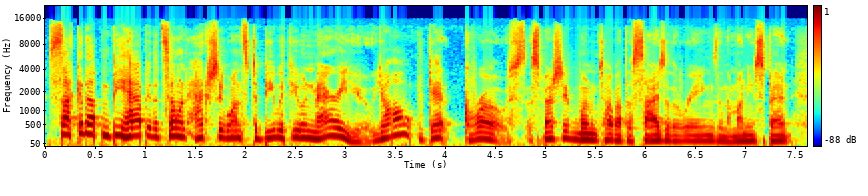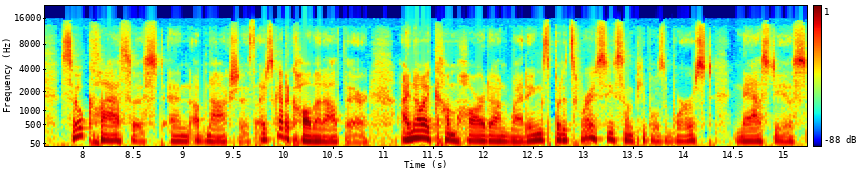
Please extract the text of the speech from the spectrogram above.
suck it up and be happy that someone actually wants to be with you and marry you. Y'all get gross, especially when we talk about the size of the rings and the money spent. So classist and obnoxious. I just got to call that out there. I know I come hard on weddings, but it's where I see some people's worst, nastiest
